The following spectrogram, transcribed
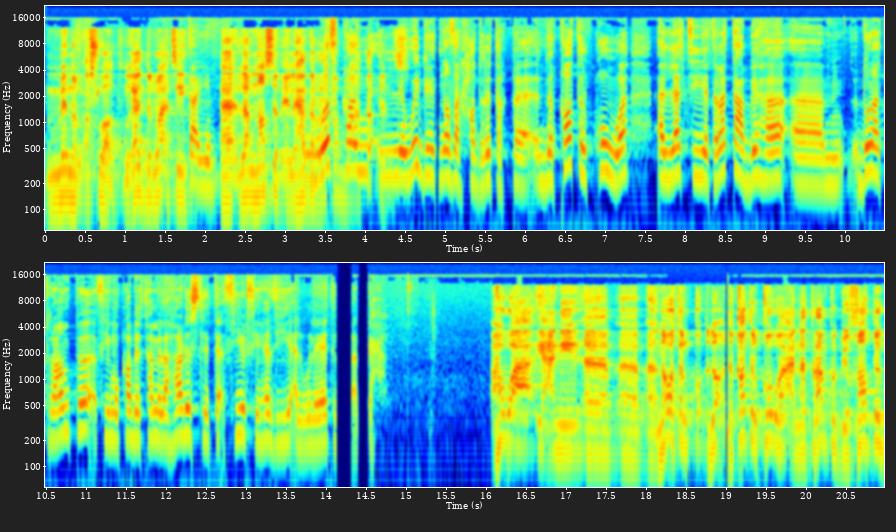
من الأصوات. لغاية دلوقتي طيب. آه لم نصل إلى هذا الرقم وفقا لوجهة نظر حضرتك نقاط القوة التي يتمتع بها دونالد ترامب في مقابل كاميلا هاريس للتاثير في هذه الولايات المترجحه هو يعني نقط نقاط القوة أن ترامب بيخاطب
